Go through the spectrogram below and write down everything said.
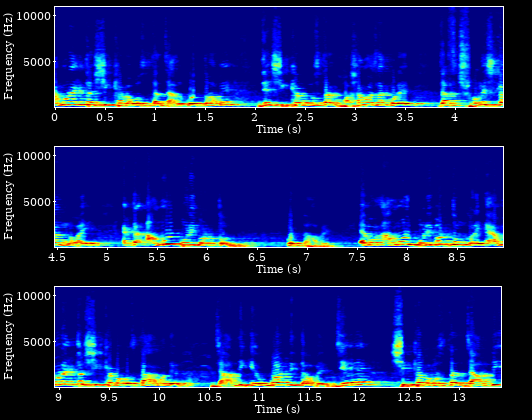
এমন একটা শিক্ষা ব্যবস্থা চালু করতে হবে, যে শিক্ষা ব্যবস্থা ঘষামাজা করে জাস্ট সংস্কার নয়, একটা আমূল পরিবর্তন করতে হবে। এবং আমূল পরিবর্তন করে এমন একটা শিক্ষা ব্যবস্থা আমাদের জাতিকে উপহার দিতে হবে, যে শিক্ষা ব্যবস্থা জাতি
